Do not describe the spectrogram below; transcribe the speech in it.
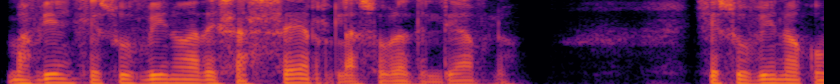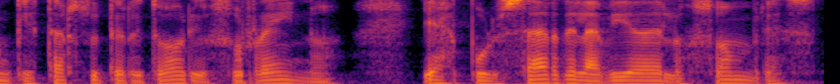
Más bien Jesús vino a deshacer las obras del diablo. Jesús vino a conquistar su territorio, su reino, y a expulsar de la vida de los hombres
